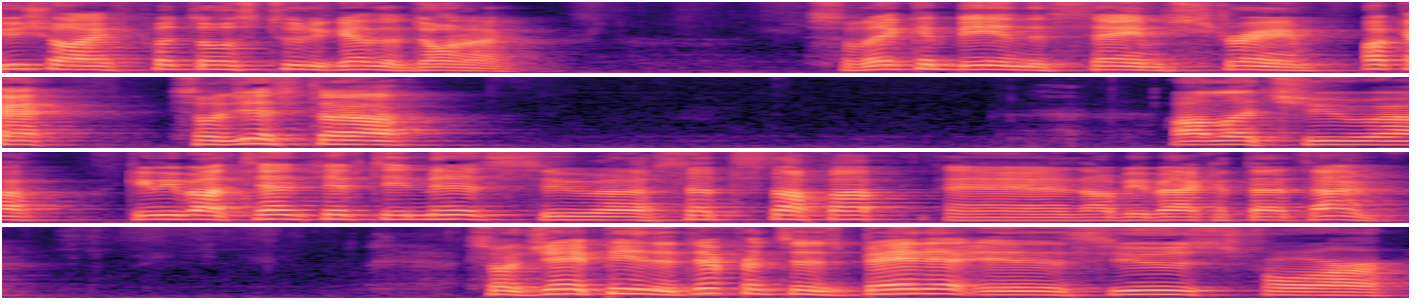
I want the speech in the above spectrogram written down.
Usually I put those two together, don't I? So they can be in the same stream. Okay, so just, uh, I'll let you, uh, give me about 10, 15 minutes to uh, set stuff up and I'll be back at that time. So JP, the difference is beta is used for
